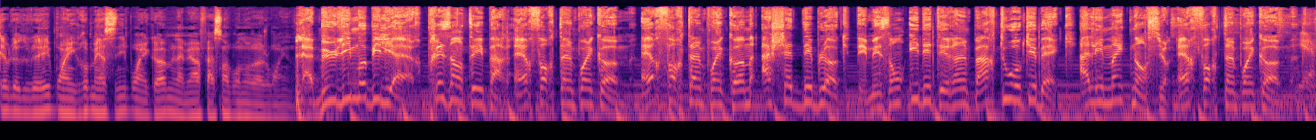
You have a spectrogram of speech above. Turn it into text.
www.groupemercini.com, la meilleure façon pour nous rejoindre. La bulle immobilière, présentée par Airfortin.com. Airfortin.com achète des blocs, des maisons et des terrains partout au Québec. Allez maintenant sur Airfortin.com. Yes.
